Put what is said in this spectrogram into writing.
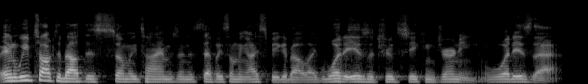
and we've talked about this so many times, and it's definitely something I speak about. Like, what is a truth-seeking journey? What is that?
